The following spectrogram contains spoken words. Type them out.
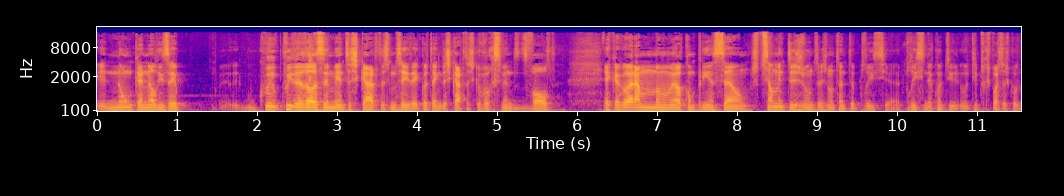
Eu nunca analisei cuidadosamente as cartas, mas a ideia que eu tenho das cartas que eu vou recebendo de volta é que agora há uma maior compreensão, especialmente das juntas, não tanto da polícia. A polícia ainda continua, o tipo de respostas que eu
